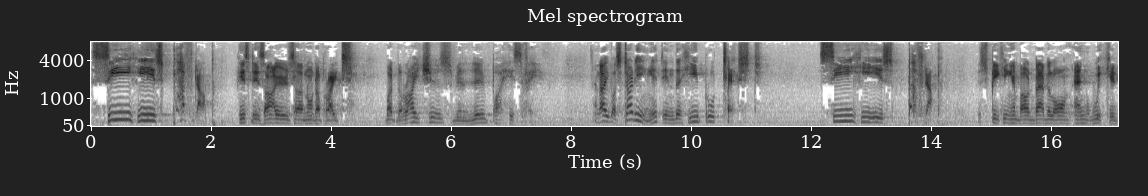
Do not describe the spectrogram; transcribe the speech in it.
See, he is puffed up. His desires are not upright, but the righteous will live by his faith. And I was studying it in the Hebrew text. See, he is puffed up. Speaking about Babylon and wicked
